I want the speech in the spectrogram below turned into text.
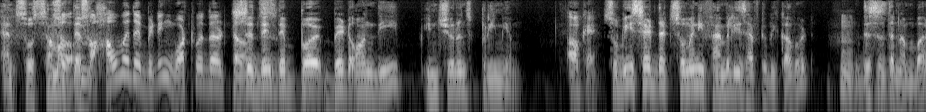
And so some so, of them. so how were they bidding? What were the terms? so they, they bid on the insurance premium. okay. So we said that so many families have to be covered. Hmm. This is the number.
